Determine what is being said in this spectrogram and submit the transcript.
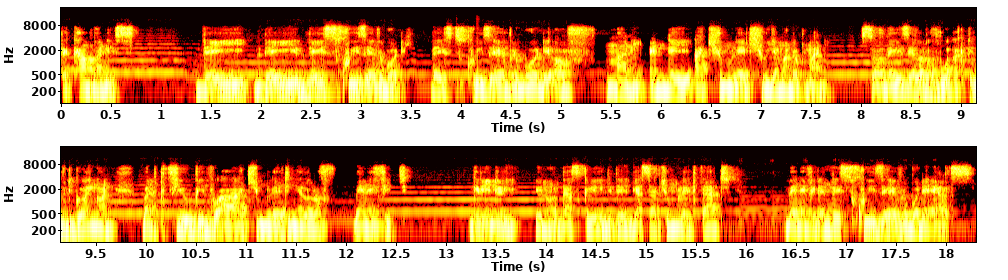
the companies they they they squeeze everybody they squeeze everybody of money and they accumulate huge amount of money so there is a lot of activity going on but few people are accumulating a lot of benefit greedily, you know, that's greed. They just accumulate that benefit and they squeeze everybody else,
